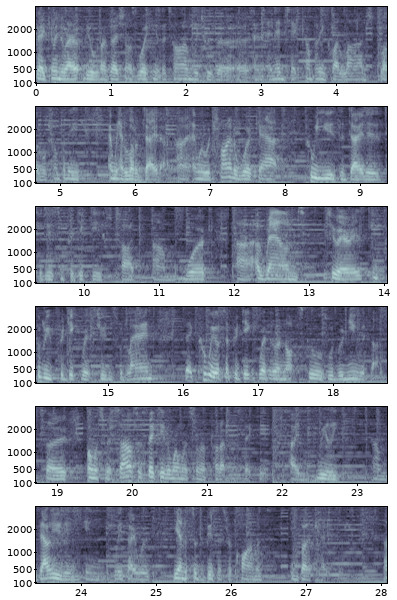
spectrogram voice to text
They came into our, the organisation I was working at the time, which was a, a, an edtech company, quite a large global company, and we had a lot of data. Uh, and we were trying to work out could we use the data to do some predictive type um, work uh, around two areas? Could we predict where students would land? Could we also predict whether or not schools would renew with us? So one was from a sales perspective and one was from a product perspective. I really um, valued in, in Felipe was he understood the business requirements in both cases. Uh,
